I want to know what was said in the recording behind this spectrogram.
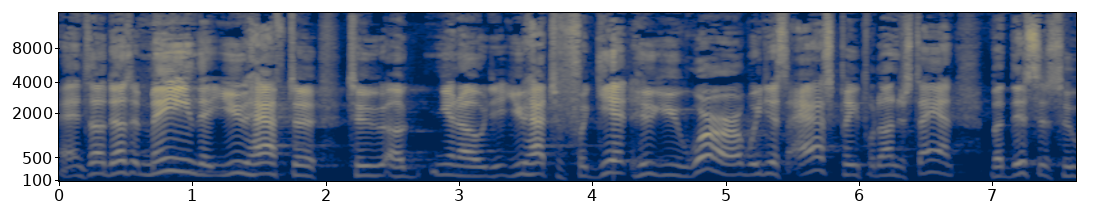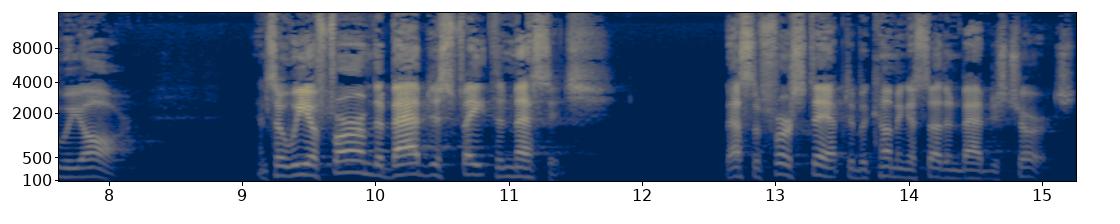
And so it doesn't mean that you have to, to uh, you know, you have to forget who you were. We just ask people to understand, but this is who we are. And so we affirm the Baptist faith and message. That's the first step to becoming a Southern Baptist church.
